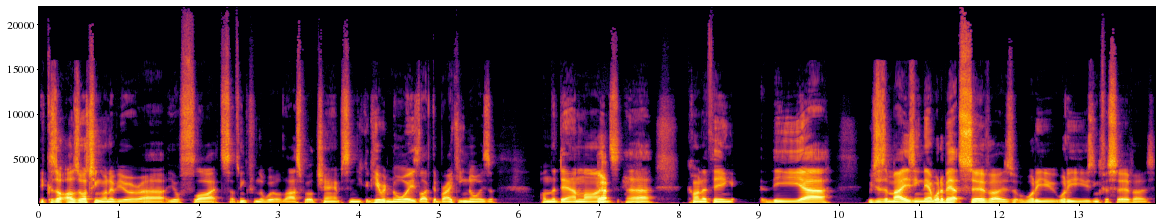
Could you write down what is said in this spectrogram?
because I was watching one of your uh, your flights, I think from the world last world champs, and you could hear a noise like the braking noise on the downlines, yeah. uh, kind of thing. The uh, which is amazing. Now, what about servos? What are you what are you using for servos?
